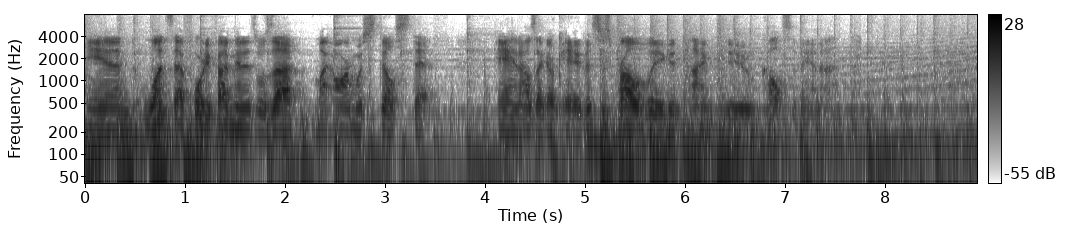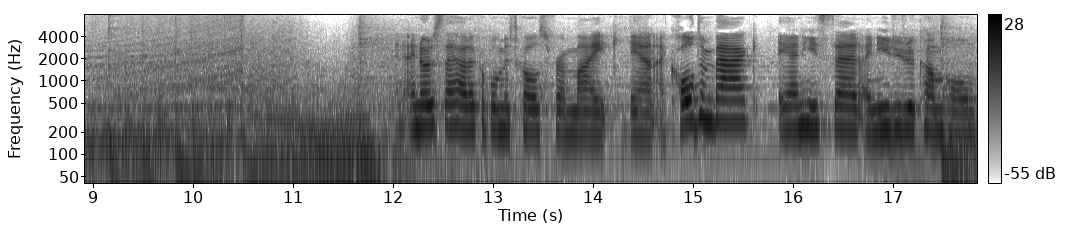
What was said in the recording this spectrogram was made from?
and once that 45 minutes was up, my arm was still stiff. And I was like, okay, this is probably a good time to call Savannah. I noticed I had a couple missed calls from Mike and I called him back and he said, I need you to come home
